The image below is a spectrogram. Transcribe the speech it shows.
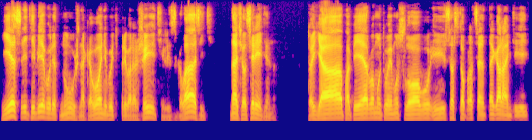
если тебе будет нужно кого-нибудь приворожить или сглазить, — начал Середин, — то я по первому твоему слову и со стопроцентной гарантией.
